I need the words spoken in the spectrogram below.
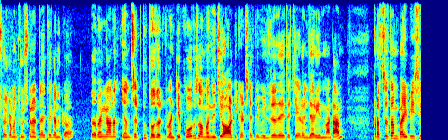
సో ఇక్కడ మనం చూసుకున్నట్లయితే కనుక Telangana EAMCET two thousand twenty four సంబంధించి ఆల్ టికెట్స్ అయితే విడుదల అయితే చేయడం జరిగిందన్నమాట. ప్రస్తుతం బైపీసీ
